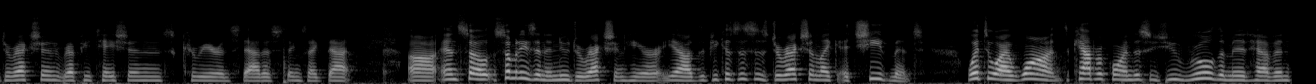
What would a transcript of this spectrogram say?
direction reputations career and status things like that uh, and so somebody's in a new direction here yeah because this is direction like achievement what do i want the capricorn this is you rule the mid-heaven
